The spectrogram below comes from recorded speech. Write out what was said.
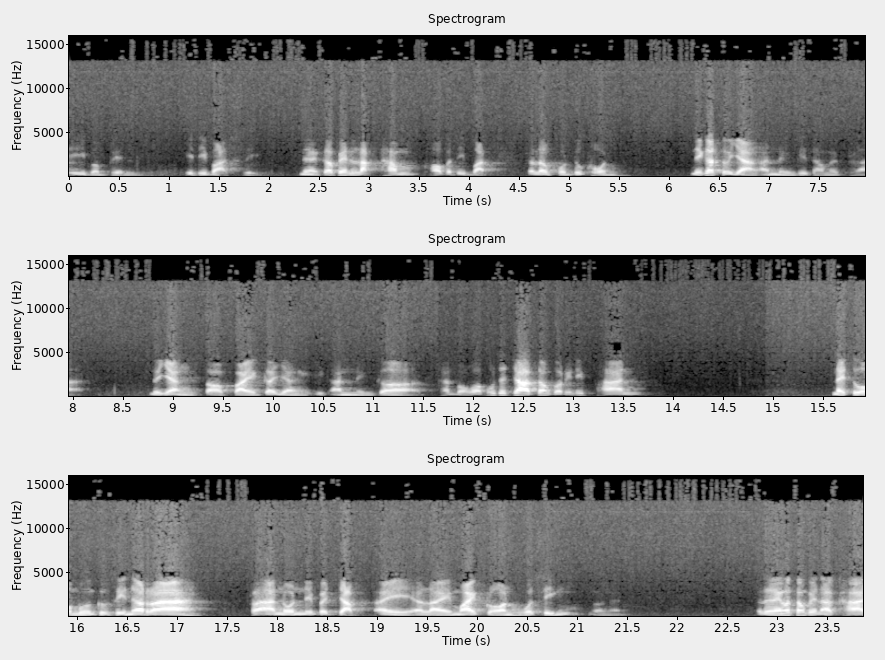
ที่บำเพ็ญอิทธิบาทสี่เนี่ยก็เป็นหลักธรรมข้อปฏิบัติสำหรับคนทุกคน นี่ก็ตัวอย่างอันหนึ่งที่ทำให้พลาดหรืออย่างต่อไปก็อย่างอีกอันหนึ่งก็ ท่านบอกว่าพระพุทธเจ้าต้องปรินิพพานในตัวเมืองกุสินารา พระอานนท์นี่ไปจับไอ้อะไรไม้กรอนหัวสิงว่างั้นแสดงว่าต้องเป็นอาคาร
